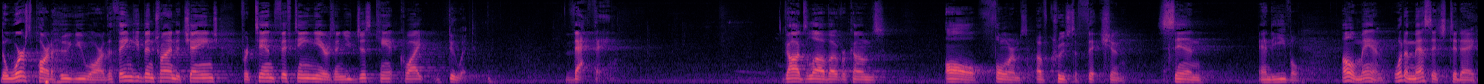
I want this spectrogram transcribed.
the worst part of who you are, the thing you've been trying to change for 10, 15 years and you just can't quite do it. That thing. God's love overcomes all forms of crucifixion, sin, and evil. Oh man, what a message today.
